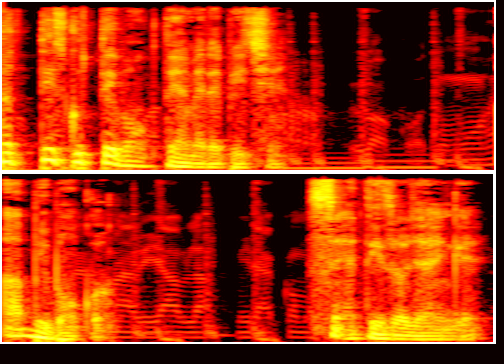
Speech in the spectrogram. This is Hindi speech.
छत्तीस कुत्ते भौंकते हैं मेरे पीछे। अब भी भौंको। सैतीस हो जाएँगे।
